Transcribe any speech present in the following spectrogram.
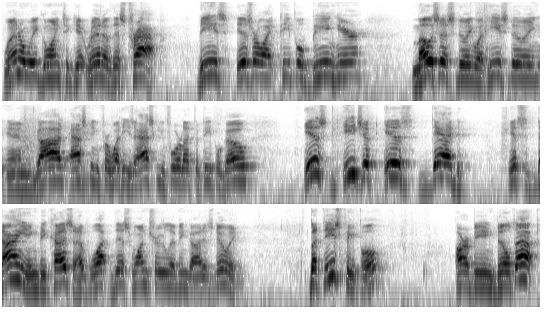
When are we going to get rid of this trap? These Israelite people being here, Moses doing what he's doing, and God asking for what he's asking for, let the people go. Is Egypt is dead. It's dying because of what this one true living God is doing. But these people are being built up.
